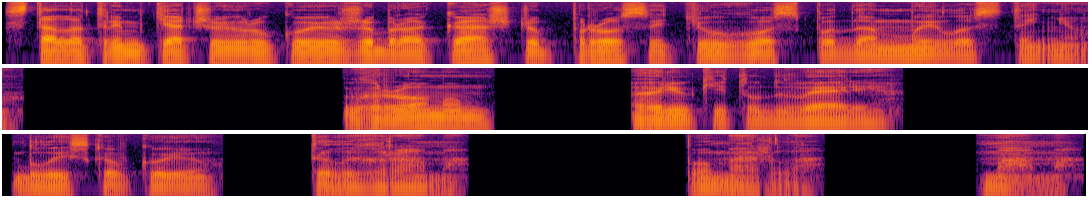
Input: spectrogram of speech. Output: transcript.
стала тремтячою рукою жебрака, що просить у Господа милостиню. Громом грюкіт у двері, блискавкою телеграма. Померла мама.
